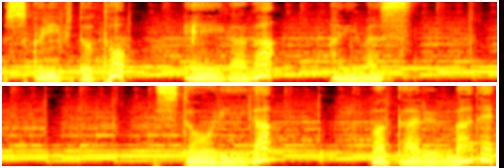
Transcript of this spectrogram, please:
スクリプトと映画があります。ストーリーがわかるまで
